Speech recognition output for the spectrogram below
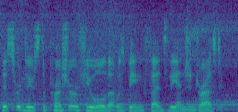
This reduced the pressure of fuel that was being fed to the engine drastically.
